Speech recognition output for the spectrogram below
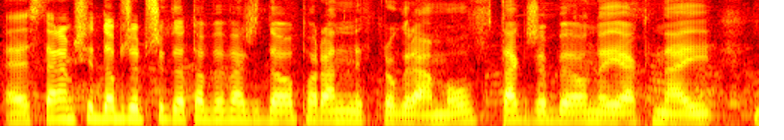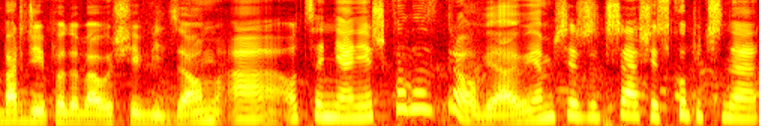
E, Staram się dobrze przygotowywać do porannych programów, tak żeby one jak najbardziej podobały się widzom, a ocenianie szkoda zdrowia. Ja myślę, że trzeba się skupić na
